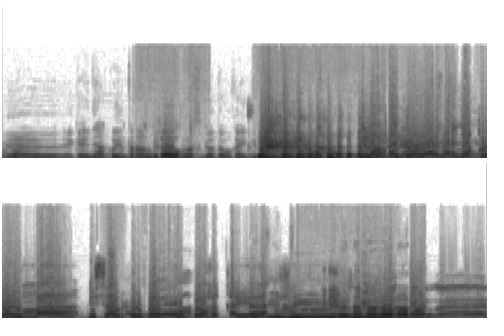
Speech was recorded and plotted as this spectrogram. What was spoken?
Ya, ya, ya, kayaknya aku yang terlalu polos gak tahu kayak gitu. bilang aja warnanya kroma bisa berubah-ubah kayak RGB. gitu kan.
